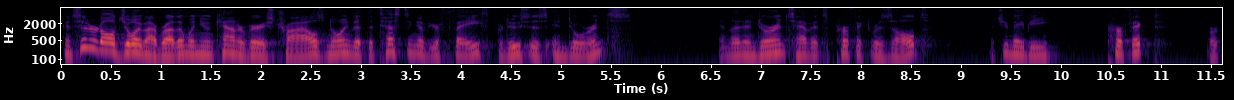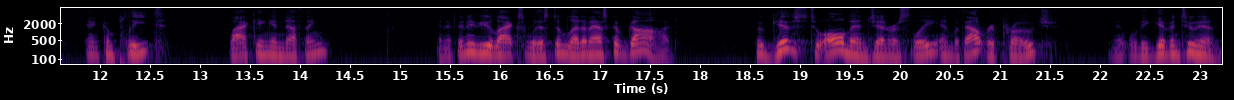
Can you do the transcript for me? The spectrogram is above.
Consider it all joy, my brother, when you encounter various trials, knowing that the testing of your faith produces endurance, and let endurance have its perfect result, that you may be perfect or, and complete, lacking in nothing. And if any of you lacks wisdom, let him ask of God, who gives to all men generously and without reproach, and it will be given to him.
